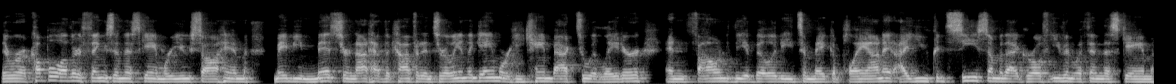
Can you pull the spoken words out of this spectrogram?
There were a couple other things in this game where you saw him maybe miss or not have the confidence early in the game where he came back to it later and found the ability to make a play on it. I, you could see some of that growth even within this game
